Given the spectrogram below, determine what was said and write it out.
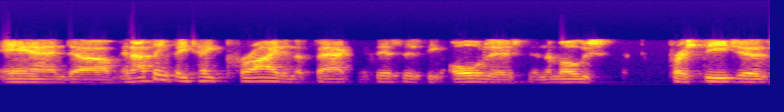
And uh, and I think they take pride in the fact that this is the oldest and the most prestigious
